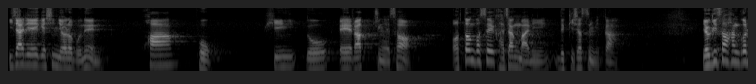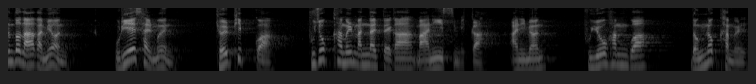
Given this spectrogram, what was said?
이 자리에 계신 여러분은 화, 복, 희, 노, 애락 중에서 어떤 것을 가장 많이 느끼셨습니까? 여기서 한 걸음 더 나아가면 우리의 삶은 결핍과 부족함을 만날 때가 많이 있습니까? 아니면 부요함과 넉넉함을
